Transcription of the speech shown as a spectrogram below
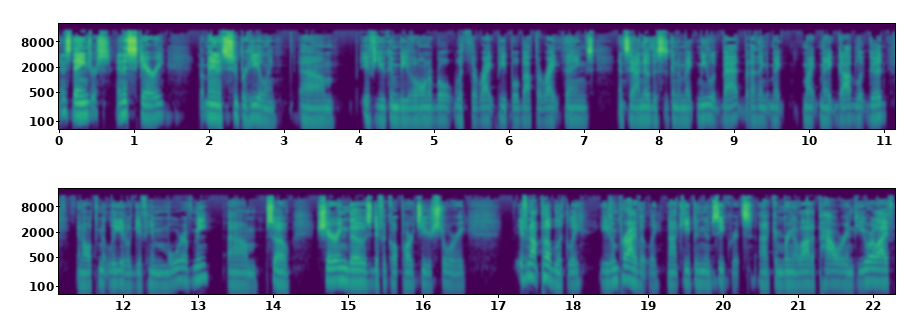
and it's dangerous, and it's scary, but man, it's super healing. Um, if you can be vulnerable with the right people about the right things and say, I know this is going to make me look bad, but I think it make, might make God look good, and ultimately it'll give Him more of me. Um, so, sharing those difficult parts of your story if not publicly, even privately, not keeping them secrets, uh, can bring a lot of power into your life.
